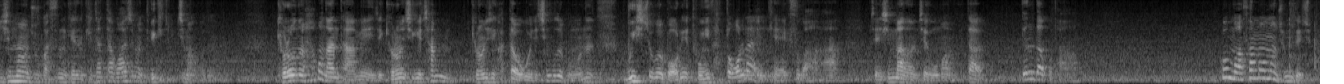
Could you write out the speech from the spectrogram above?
20만 원 주고 갔으면 걔는 괜찮다고 하지만 되게 찝찝하거든. 결혼을 하고 난 다음에 이제 결혼식에 참 결혼식 갔다 오고 이제 친구들 보면은 무의식적으로 머리에 돈이 다 떠올라 요 이렇게 액수가 아, 쟤 10만 원, 쟤 5만 원, 다 뜬다고 다. 그럼 막 3만 원 주면 되지 뭐.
